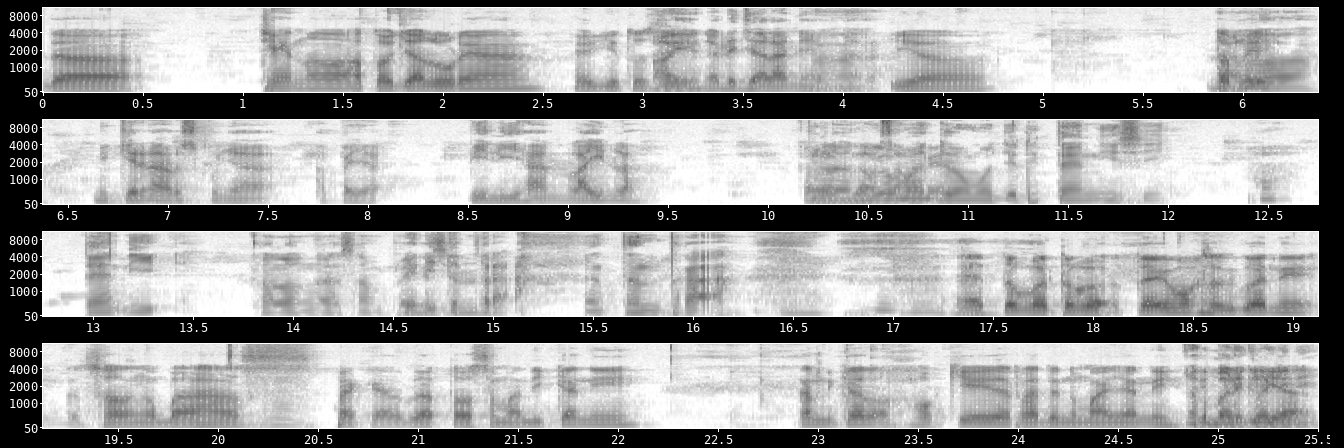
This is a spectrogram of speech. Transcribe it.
ada channel atau jalurnya kayak gitu Oh iya, sih. nggak ada jalannya benar. Iya. Tapi Kalau Mikirin harus punya apa ya? Pilihan lain lah. Kalau gue mah mau jadi TNI sih. Hah? TNI. Kalau nggak sampai Jadi tentara. Yang tentara Eh tunggu tunggu. Tapi maksud gua nih soal ngebahas PKL gua atau sama Dika nih. Kan Dika hoki rada lumayan nih di Balik media.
